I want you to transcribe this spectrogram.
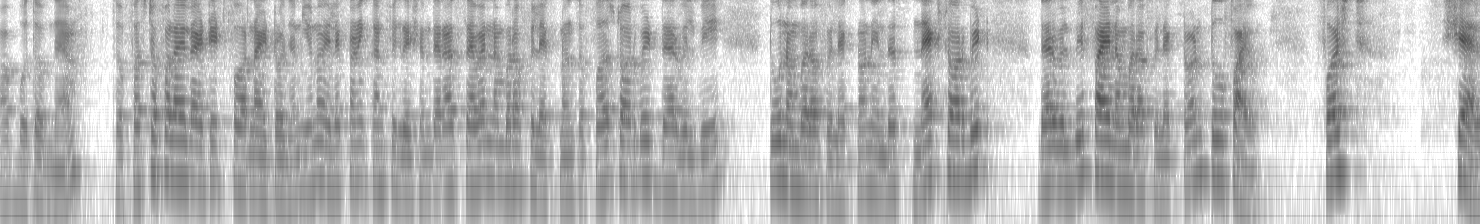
of both of them. So first of all I'll write it for nitrogen. You know electronic configuration there are seven number of electrons. So first orbit there will be 2 number of electron in this next orbit. There will be 5 number of electron 2 5 first shell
